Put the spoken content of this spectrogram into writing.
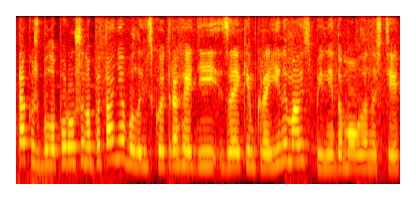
Також було порушено питання волинської трагедії, за яким країни мають спільні домовленості.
